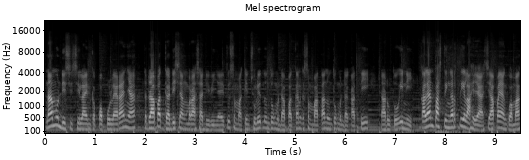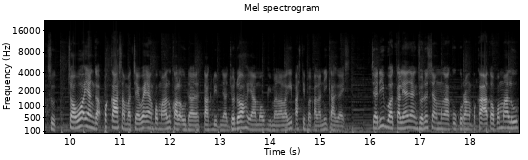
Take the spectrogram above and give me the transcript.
Namun di sisi lain kepopulerannya, terdapat gadis yang merasa dirinya itu semakin sulit untuk mendapatkan kesempatan untuk mendekati Naruto ini. Kalian pasti ngerti lah ya siapa yang gua maksud. Cowok yang gak peka sama cewek yang pemalu kalau udah takdirnya jodoh ya mau gimana lagi pasti bakalan nikah guys. Jadi buat kalian yang jodoh yang mengaku kurang peka atau pemalu,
